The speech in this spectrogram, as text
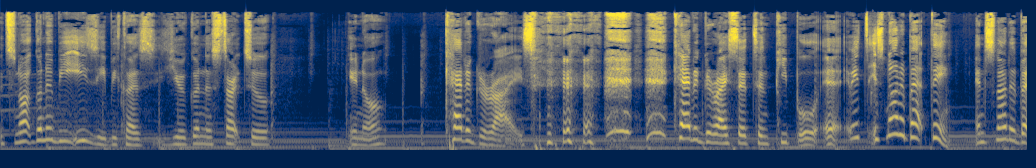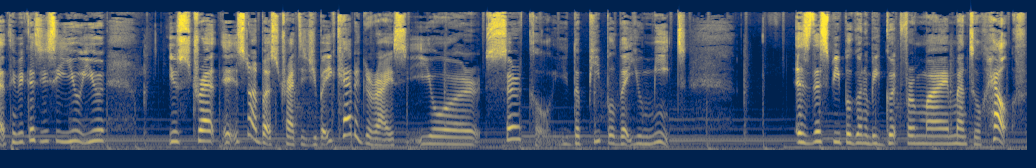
it's not gonna be easy because you're gonna start to you know categorize categorize certain people. Eh, it's, it's not a bad thing. And it's not a bad thing because you see you you you strat it's not about strategy but you categorize your circle the people that you meet. Is this people going to be good for my mental health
